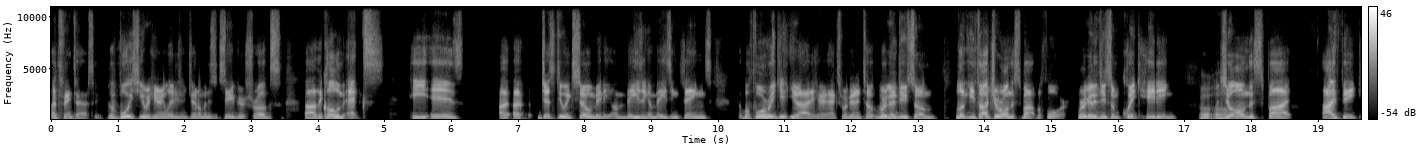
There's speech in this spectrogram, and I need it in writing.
That's fantastic. The voice you were hearing, ladies and gentlemen, is Xavier Scruggs. Uh, they call him X. He is uh, uh, just doing so many amazing, amazing things. Before we get you out of here, X, we're gonna to- we're gonna do some. Look, you thought you were on the spot before. We're gonna do some quick hitting, but you're on the spot. I think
